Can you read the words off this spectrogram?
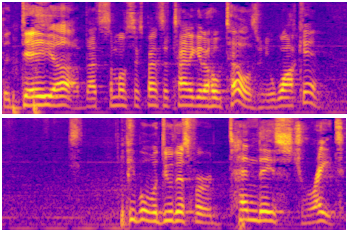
the day of. That's the most expensive time to get a hotel is when you walk in. People would do this for 10 days straight.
